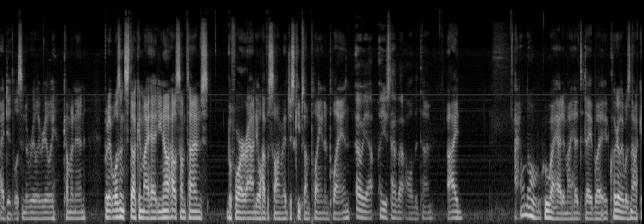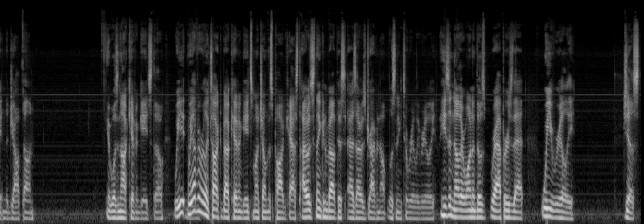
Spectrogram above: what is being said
I did listen to really, really coming in, but it wasn't stuck in my head. You know how sometimes before a round you'll have a song that just keeps on playing and playing. Oh yeah, I used to have that all the time. I I don't know who I had in my head today, but it clearly was not getting the job done. It was not Kevin Gates though. We we mm. haven't really talked about Kevin Gates much on this podcast. I was thinking about this as I was driving up listening to Really Really. He's another one of those rappers that we really just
